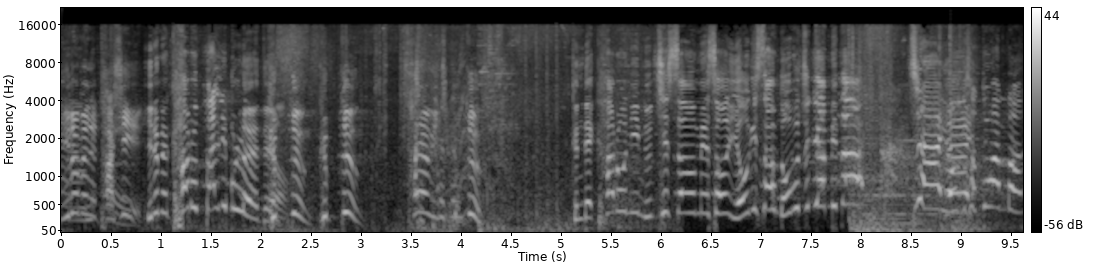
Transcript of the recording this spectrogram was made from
이러면 다시 이러면 카론 빨리 불러야 돼요. 급등, 급등. 위치 급등. 근데 카론이 눈치 싸움에서 여기 싸움 너무 중요합니다. 자 여기서 또 한 번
